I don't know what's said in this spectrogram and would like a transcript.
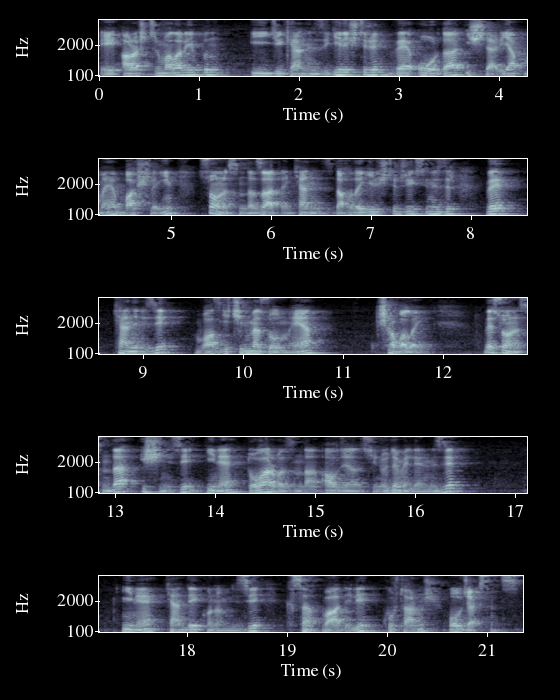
e, araştırmalar yapın, iyice kendinizi geliştirin ve orada işler yapmaya başlayın. Sonrasında zaten kendinizi daha da geliştireceksinizdir ve kendinizi vazgeçilmez olmaya çabalayın. Ve sonrasında işinizi yine dolar bazından alacağınız için ödemelerinizi yine kendi ekonominizi kısa vadeli kurtarmış olacaksınız.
